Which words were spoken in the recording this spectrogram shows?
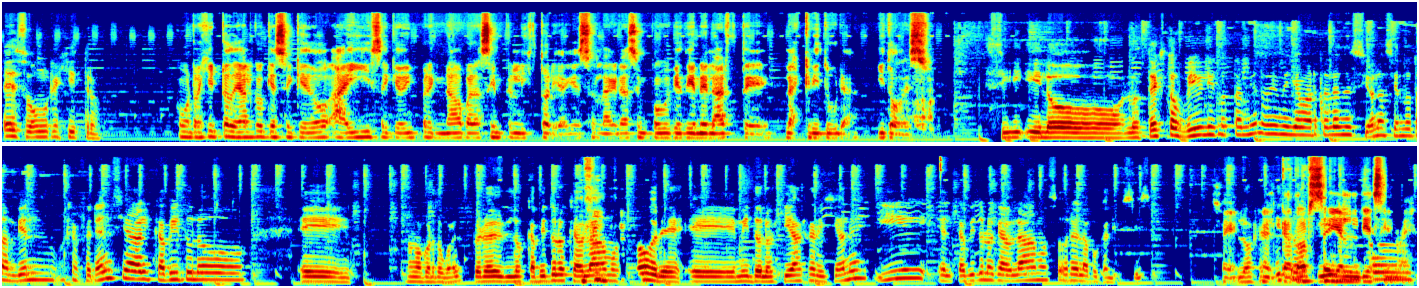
Eso, un registro. como como un registro de algo que se quedó ahí, se quedó impregnado para siempre en la historia, que eso es la gracia un poco que tiene el arte, la escritura y todo eso. Sí, y los textos bíblicos también a mí me llama la atención, haciendo también referencia al capítulo, eh, no me acuerdo cuál, pero los capítulos que hablábamos sobre eh, mitologías, religiones y el capítulo que hablábamos sobre el Apocalipsis. Sí, el 14 y el 19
